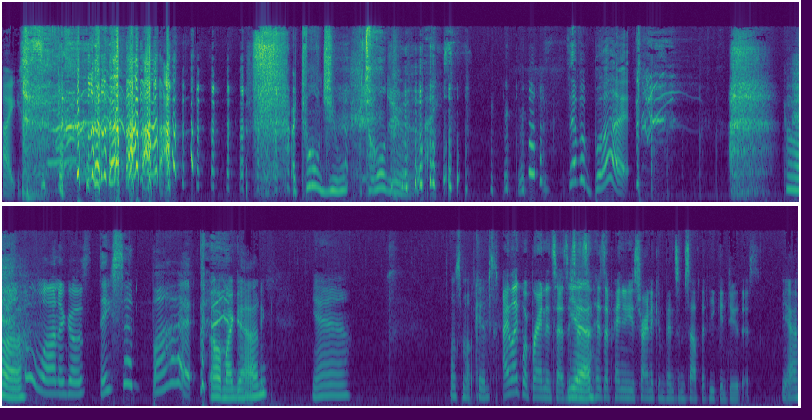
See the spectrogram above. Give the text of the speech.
Ice. I told you. I told you. They have a butt. Uh, Lana goes. They said butt. oh my god. Yeah. Don't smoke, kids. I like what Brandon says. He Yeah. says in his opinion, he's trying to convince himself that he can do this. Yeah,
